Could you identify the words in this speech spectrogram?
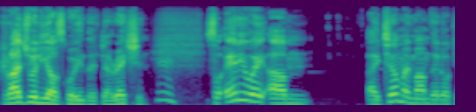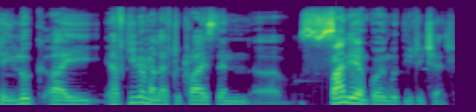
gradually, I was going that direction. So anyway, um, I tell my mom that okay, look, I have given my life to Christ, and uh, Sunday I'm going with you to church.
